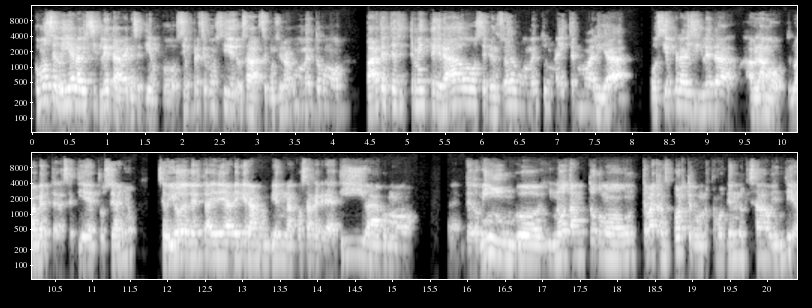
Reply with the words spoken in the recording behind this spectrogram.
cómo se veía la bicicleta en ese tiempo. Siempre se consideró, o sea, se consideró en algún momento como parte de este sistema integrado, se pensó en algún momento en una intermodalidad, o siempre la bicicleta, hablamos nuevamente de hace 10, 12 años, se vio desde esta idea de que era más bien una cosa recreativa, como eh, de domingo, y no tanto como un tema de transporte como lo estamos viendo quizás hoy en día.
